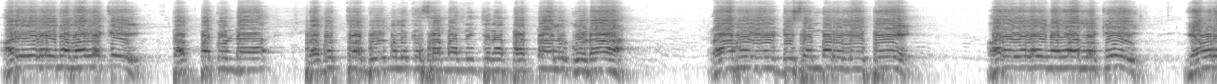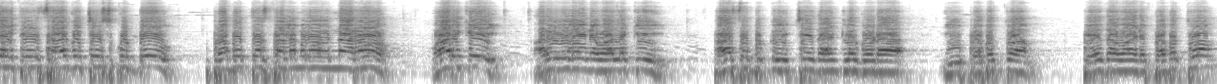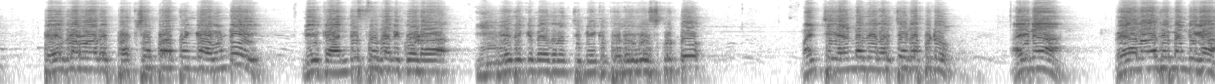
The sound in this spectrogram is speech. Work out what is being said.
అర్హులైన వాళ్ళకి తప్పకుండా ప్రభుత్వ భూములకు సంబంధించిన పట్టాలు కూడా రాబోయే డిసెంబర్ లోపే అర్హులైన వాళ్ళకి ఎవరైతే సాగు చేసుకుంటూ ప్రభుత్వ స్థలంలో ఉన్నారో వారికి అర్హులైన వాళ్ళకి పాసబుక్కులు ఇచ్చే దాంట్లో కూడా ఈ ప్రభుత్వం పేదవాడి ప్రభుత్వం పేదవాడి పక్షపాతంగా ఉండి మీకు అందిస్తుందని కూడా ఈ వేదిక మీద నుంచి మీకు తెలియజేసుకుంటూ మంచి ఎండ నేను వచ్చేటప్పుడు అయినా వేలాది మందిగా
